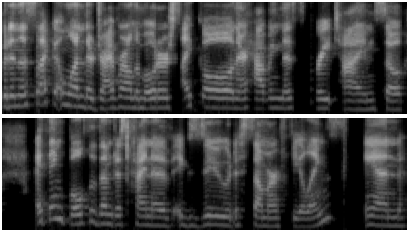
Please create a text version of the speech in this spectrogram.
But in the second one they're driving around the motorcycle and they're having this great time. So i think both of them just kind of exude summer feelings. And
